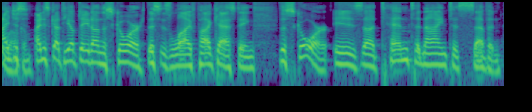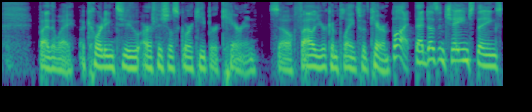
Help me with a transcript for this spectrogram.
I just I just got the update on the score. This is live podcasting. The score is uh, ten to nine to seven by the way, according to our official scorekeeper, Karen. So file your complaints with Karen. But that doesn't change things.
